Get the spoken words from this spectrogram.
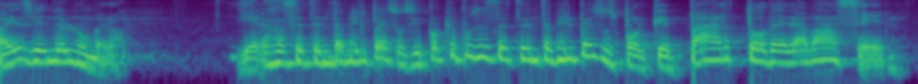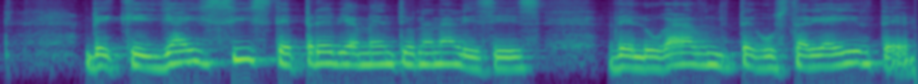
vayas viendo el número. Llegas a 70 mil pesos. ¿Y por qué puse 70 mil pesos? Porque parto de la base de que ya hiciste previamente un análisis del lugar a donde te gustaría irte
